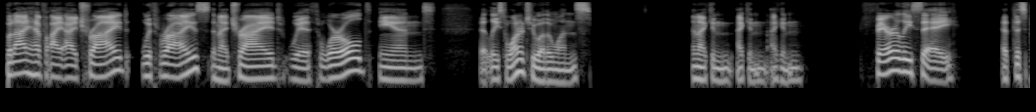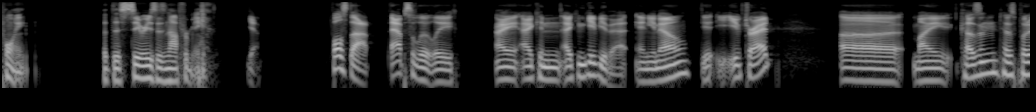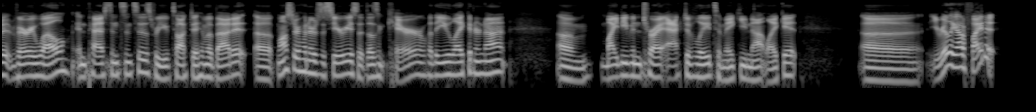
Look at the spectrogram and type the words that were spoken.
But I have I I tried with Rise and I tried with World and at least one or two other ones. And I can I can I can fairly say at this point that this series is not for me. Yeah. Full stop. Absolutely. I I can I can give you that. And you know, y- you've tried. Uh, my cousin has put it very well in past instances where you've talked to him about it. Uh, Monster Hunter is a series that doesn't care whether you like it or not. Um, might even try actively to make you not like it. Uh, you really got to fight it,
